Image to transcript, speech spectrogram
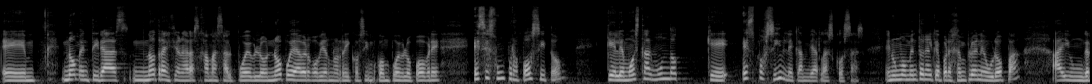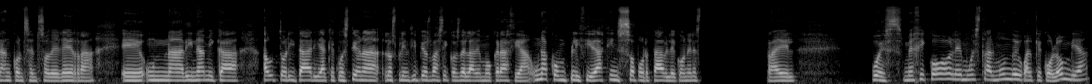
eh, no mentirás, no traicionarás jamás al pueblo, no puede haber gobierno rico sin con pueblo pobre. Ese es un propósito que le muestra al mundo que es posible cambiar las cosas. En un momento en el que, por ejemplo, en Europa hay un gran consenso de guerra, eh, una dinámica autoritaria que cuestiona los principios básicos de la democracia, una complicidad insoportable con el Israel pues México le muestra al mundo, igual que Colombia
